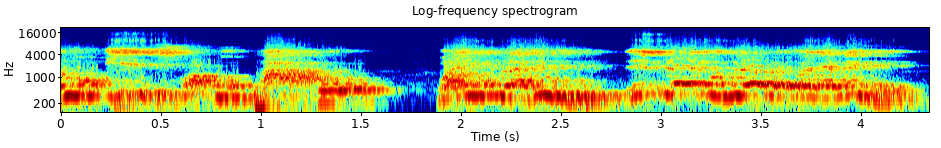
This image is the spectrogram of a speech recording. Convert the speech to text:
Rutu aliambukizwa upako wa Ibrahimu. Ibrahimu ndiye amefanya nini?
